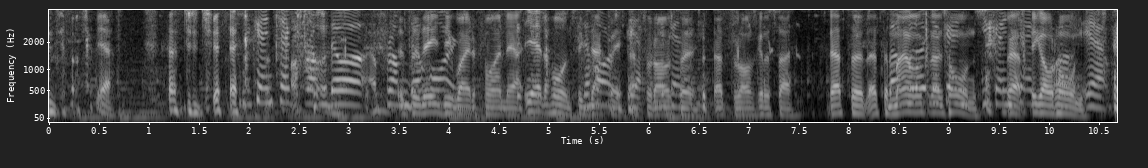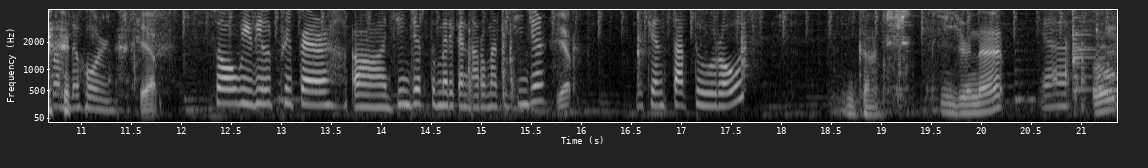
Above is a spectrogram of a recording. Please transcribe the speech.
yeah. You can check from the from It's the It's an easy way to find out. Yeah, the horns, The exactly. horns, That's yeah, what I was can- saying. That's what I was going to say. That's a that's a Buffalo, male of those can- horns. you Yeah, big old from- horn. Yeah, from the horn. Yep. So we will prepare uh, ginger, turmeric, and aromatic ginger. Yep. You can start to roast. Okay. Ginger in there. Yeah, Oh,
